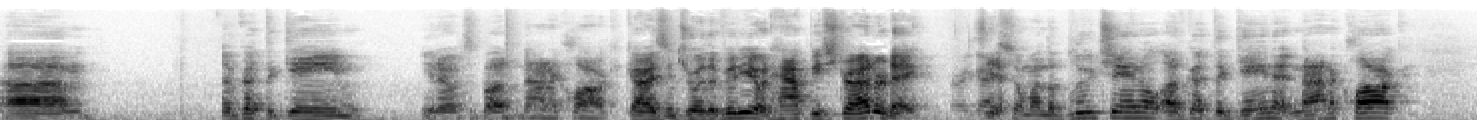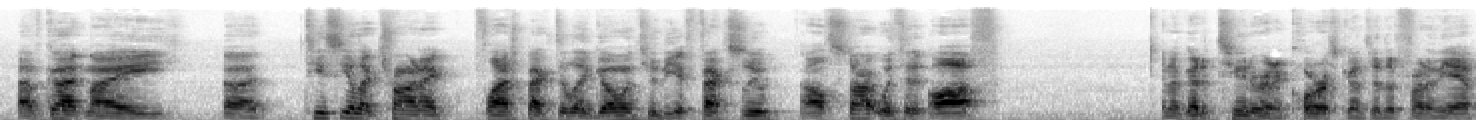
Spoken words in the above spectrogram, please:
um, I've got the gain. You know, it's about nine o'clock. Guys, enjoy the video and happy Straturday. All right, guys. So I'm on the blue channel. I've got the gain at nine o'clock. I've got my uh, TC Electronic flashback delay going through the effects loop. I'll start with it off, and I've got a tuner and a chorus going through the front of the amp.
